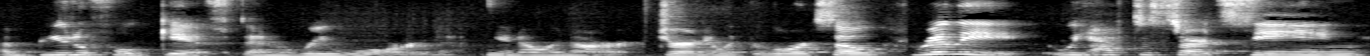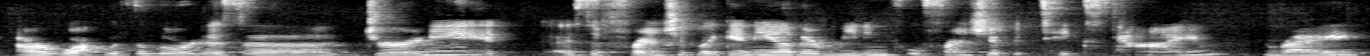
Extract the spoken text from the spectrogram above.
a beautiful gift and reward, you know, in our journey with the Lord. So, really, we have to start seeing our walk with the Lord as a journey. It, as a friendship, like any other meaningful friendship, it takes time, right?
